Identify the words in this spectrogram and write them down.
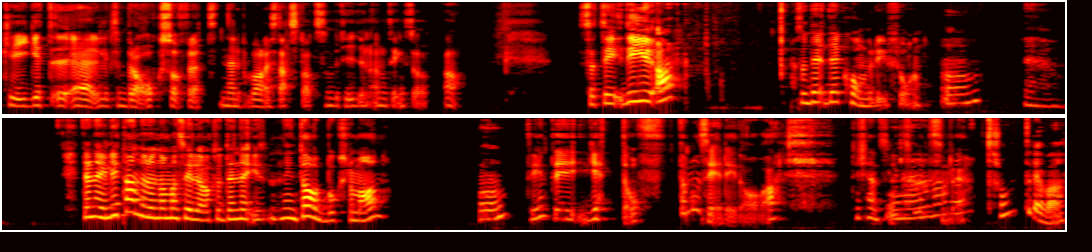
kriget är liksom bra också för att när det bara är statsstat som betyder någonting så ja. Så att det, det är ju, ja. Så det, det kommer det ifrån. Mm. Eh, Den är ju lite annorlunda om man ser det också. Den är, den är en dagboksroman. Mm. Det är inte jätteofta man ser det idag va? Det känns liksom inte som det. Jag tror inte det va?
